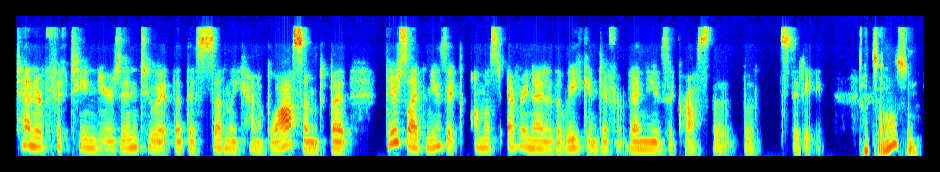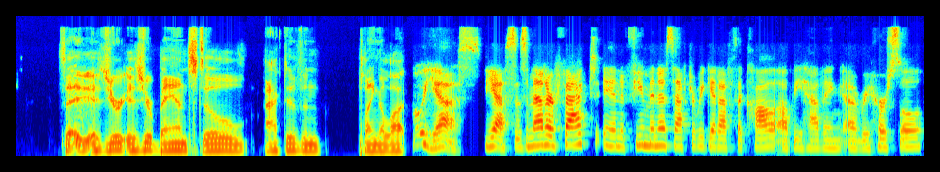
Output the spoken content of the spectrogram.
10 or 15 years into it that this suddenly kind of blossomed but there's live music almost every night of the week in different venues across the, the city. That's awesome. So is your is your band still active and playing a lot? Oh yes. Yes. As a matter of fact in a few minutes after we get off the call i'll be having a rehearsal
